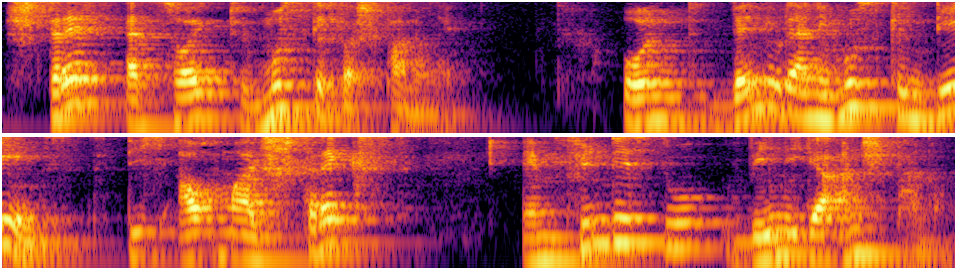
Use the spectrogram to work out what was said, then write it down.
Stress erzeugt Muskelverspannungen. Und wenn du deine Muskeln dehnst, dich auch mal streckst, empfindest du weniger Anspannung.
